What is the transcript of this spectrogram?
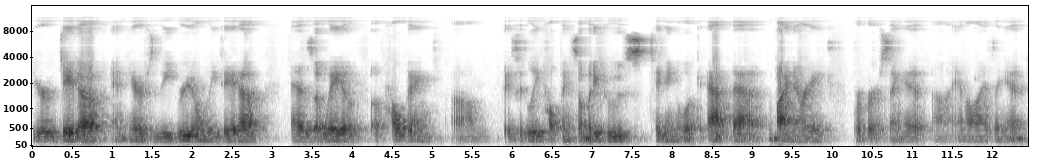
your data, and here's the read-only data as a way of, of helping, um, basically helping somebody who's taking a look at that binary, reversing it, uh, analyzing it.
